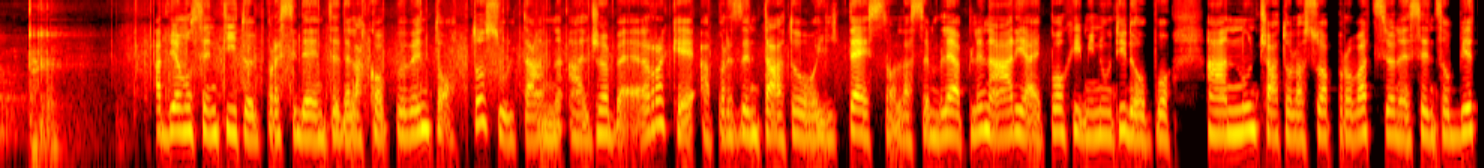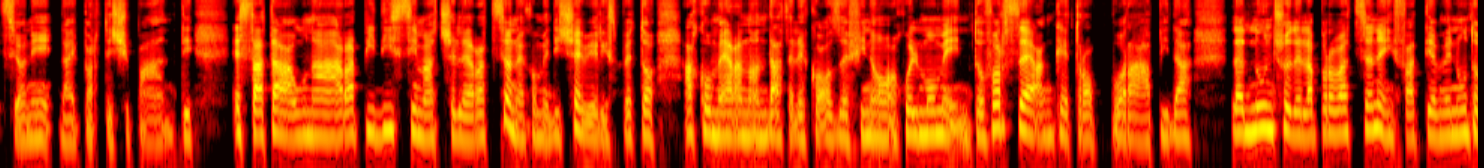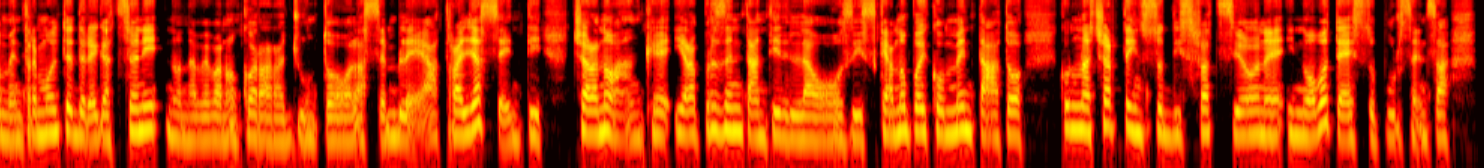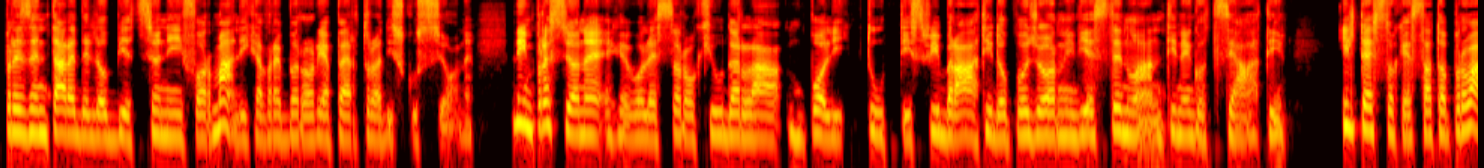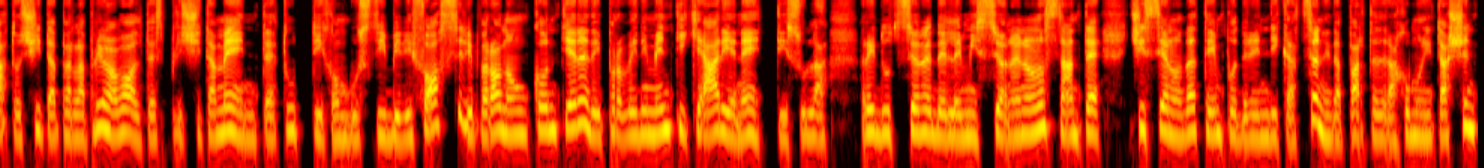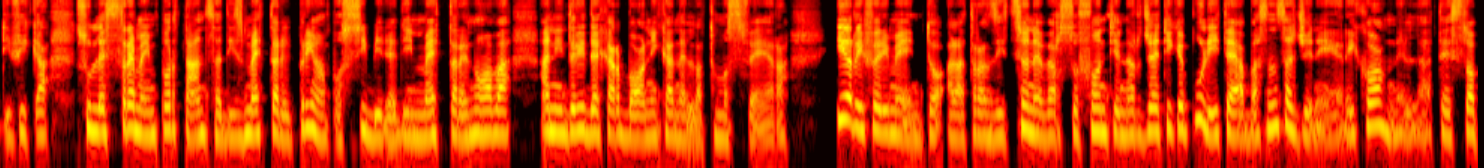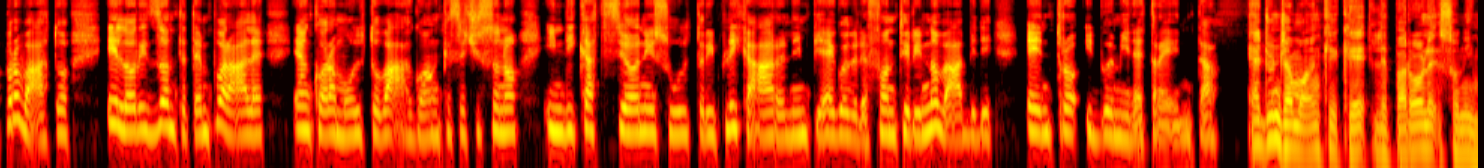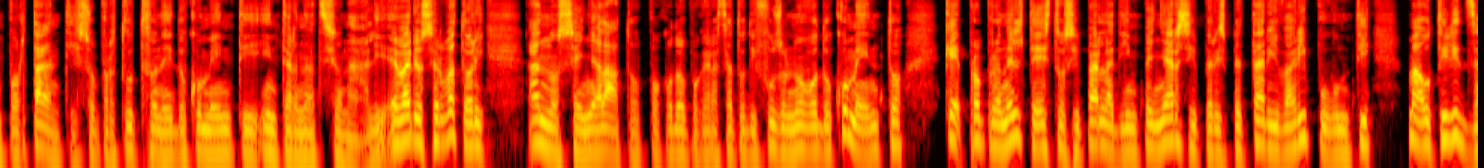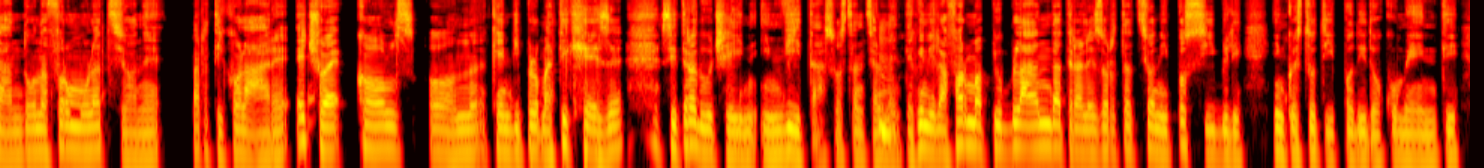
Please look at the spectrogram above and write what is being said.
Abbiamo sentito il presidente della COP28, Sultan Al-Jaber, che ha presentato il testo all'assemblea plenaria e pochi minuti dopo ha annunciato la sua approvazione senza obiezioni dai partecipanti. È stata una rapidissima accelerazione, come dicevi, rispetto a come erano andate le cose fino a quel momento, forse anche troppo rapida. L'annuncio dell'approvazione infatti è avvenuto mentre molte delegazioni non avevano ancora raggiunto l'assemblea. Tra gli assenti c'erano anche i rappresentanti della OSIS, che hanno poi commentato con una certa insoddisfazione il nuovo testo, pur senza presentare delle obiezioni formali che avrebbero riaperto la discussione. L'impressione è che volessero chiuderla un po' lì, tutti sfibrati dopo giorni di estenuanti negoziati. Il testo che è stato approvato cita per la prima volta esplicitamente tutti i combustibili fossili, però non contiene dei provvedimenti chiari e netti sulla riduzione dell'emissione, nonostante ci siano da tempo delle indicazioni da parte della comunità scientifica sull'estrema importanza di smettere il prima possibile di immettere nuova anidride carbonica nell'atmosfera. Il riferimento alla transizione verso fonti energetiche pulite è abbastanza generico nel testo approvato e l'orizzonte temporale è ancora molto vago, anche se ci sono indicazioni sul triplicare l'impiego delle fonti rinnovabili entro il 2030. E aggiungiamo anche che le parole sono importanti, soprattutto nei documenti internazionali, e vari osservatori hanno segnalato, poco dopo che era stato diffuso il nuovo documento, che proprio nel testo si parla di impegnarsi per rispettare i vari punti, ma utilizzando una formulazione particolare, e cioè calls on, che in diplomatichese si traduce in invita sostanzialmente, mm. quindi la forma più blanda tra le esortazioni possibili in questo tipo di documenti.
